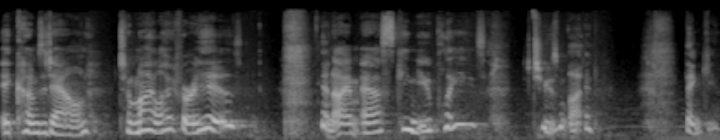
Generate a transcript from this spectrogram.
It comes down to my life or his, and I'm asking you, please, to choose mine. Thank you.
